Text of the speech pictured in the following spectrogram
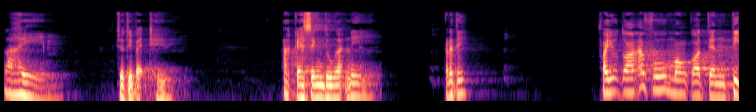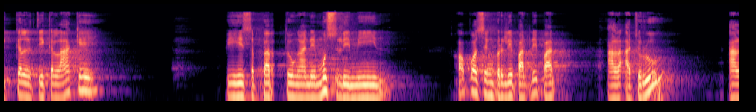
lain. Jadi baik dewi. Akeh sing ni, Ngerti? Fayudha'afu mongko den tikel-tikelake bihi sebab tungane muslimin apa sing berlipat-lipat al ajru al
